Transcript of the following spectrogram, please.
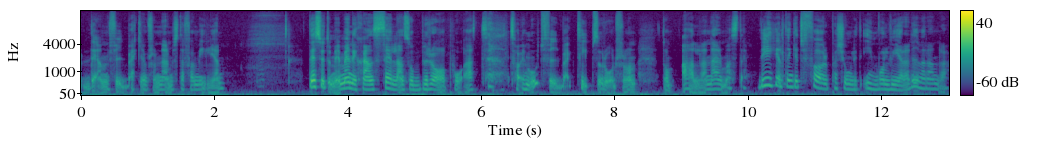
den feedbacken från närmsta familjen. Dessutom är människan sällan så bra på att ta emot feedback, tips och råd från de allra närmaste. Vi är helt enkelt för personligt involverade i varandra.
